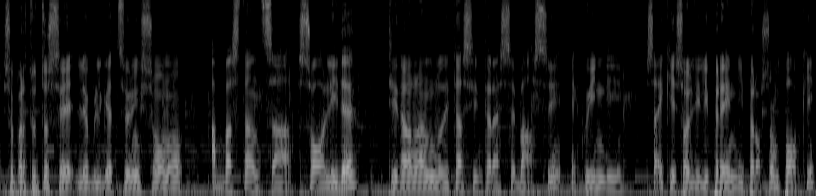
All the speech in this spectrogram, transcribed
soprattutto se le obbligazioni sono abbastanza solide, ti dei tassi di interesse bassi e quindi sai che i soldi li prendi però sono pochi,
